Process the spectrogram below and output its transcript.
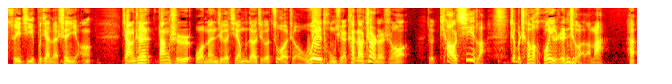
随即不见了身影。讲真，当时我们这个节目的这个作者吴威同学看到这儿的时候就跳戏了，这不成了火影忍者了吗？哈，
